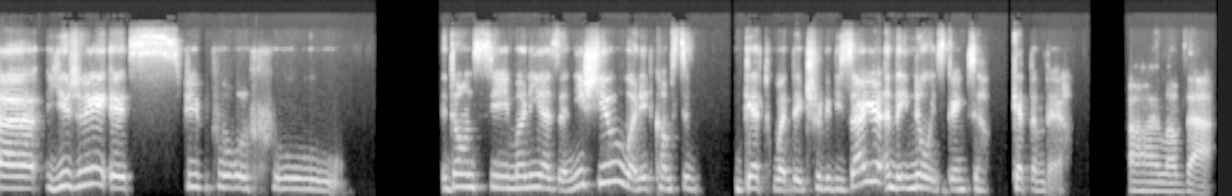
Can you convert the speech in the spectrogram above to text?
uh, usually it's people who don't see money as an issue when it comes to get what they truly desire, and they know it's going to get them there. Oh, I love that.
